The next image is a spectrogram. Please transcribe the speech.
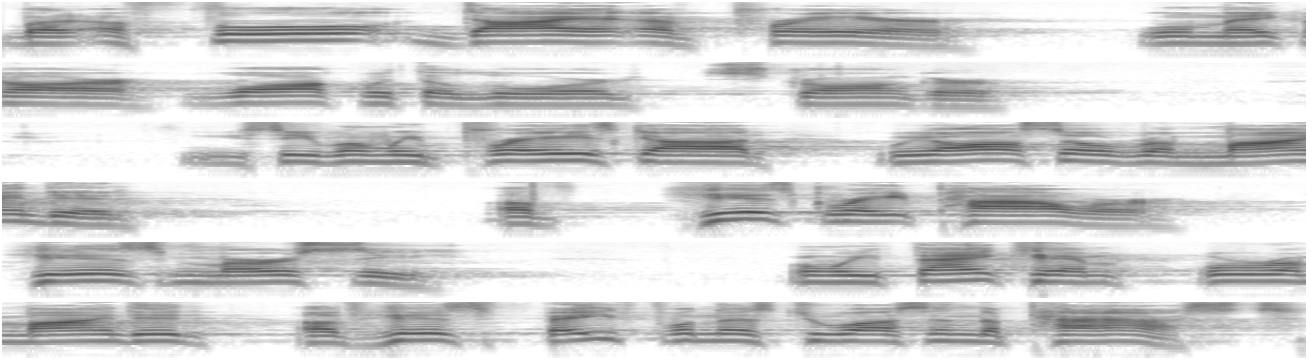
But a full diet of prayer will make our walk with the Lord stronger. You see, when we praise God, we also reminded of His great power, His mercy. When we thank Him, we're reminded of His faithfulness to us in the past.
